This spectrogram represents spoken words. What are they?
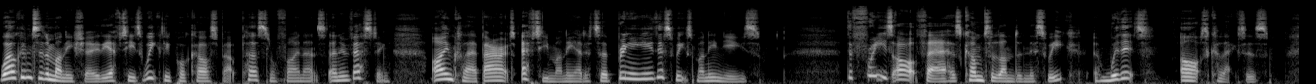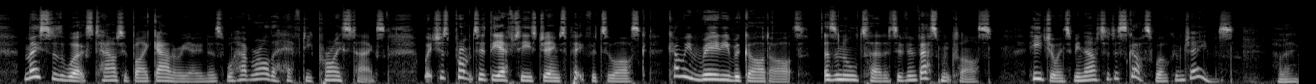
Welcome to The Money Show, the FT's weekly podcast about personal finance and investing. I'm Claire Barrett, FT Money Editor, bringing you this week's money news. The Frieze Art Fair has come to London this week, and with it, art collectors. Most of the works touted by gallery owners will have rather hefty price tags, which has prompted the FT's James Pickford to ask can we really regard art as an alternative investment class? He joins me now to discuss. Welcome, James. Hello.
